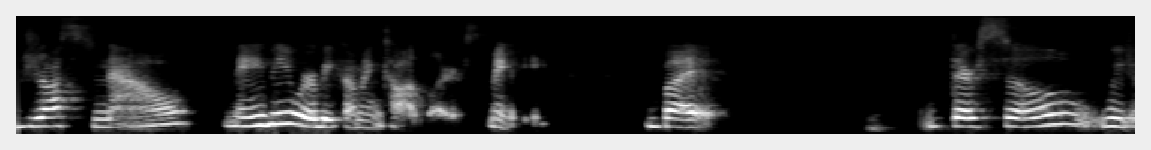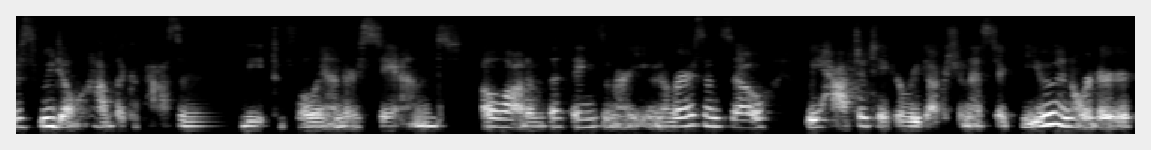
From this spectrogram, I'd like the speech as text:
just now, maybe we're becoming toddlers, maybe. But there's still we just we don't have the capacity to fully understand a lot of the things in our universe and so we have to take a reductionistic view in order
